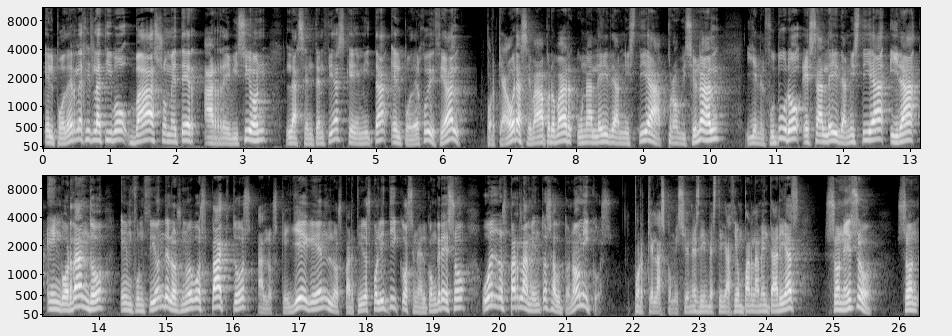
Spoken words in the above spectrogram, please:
el Poder Legislativo va a someter a revisión las sentencias que emita el Poder Judicial. Porque ahora se va a aprobar una ley de amnistía provisional y en el futuro esa ley de amnistía irá engordando en función de los nuevos pactos a los que lleguen los partidos políticos en el Congreso o en los parlamentos autonómicos. Porque las comisiones de investigación parlamentarias son eso, son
